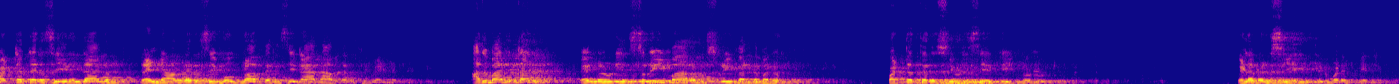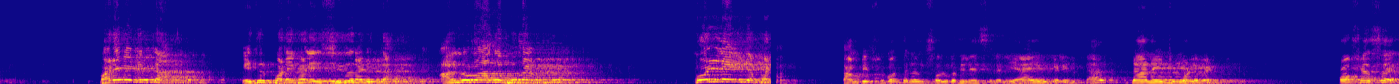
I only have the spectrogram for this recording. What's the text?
பட்டத்தரசு இருந்தாலும் இரண்டாவது அரசு மூன்றாவது அரசு நாலாவது அரசு வேண்டும். அது மாதிரிதான் எங்களுடைய ஸ்ரீமாறன் ஸ்ரீவல்லவனும் பட்டத்தரசியோடு சேர்த்து இன்னொரு இளவரசியை திருமணம் செய்தார். படையெடுத்தார். எதிர்ப்படைகளை சிதறடித்தார். அனுராதபுரம் கொள்ளையிடப்பட்ட தம்பி சுமந்திரன் சொல்வதிலே சில நியாயங்கள் இருந்தால் நான் ஏற்றுக்கொள்ள வேண்டும். ப்ரொஃபசர்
